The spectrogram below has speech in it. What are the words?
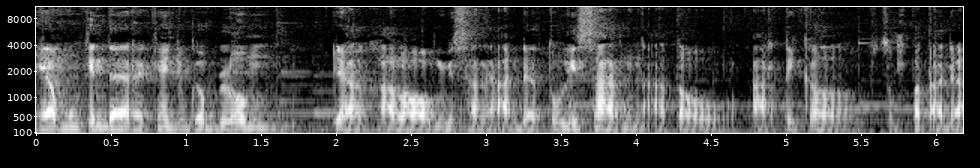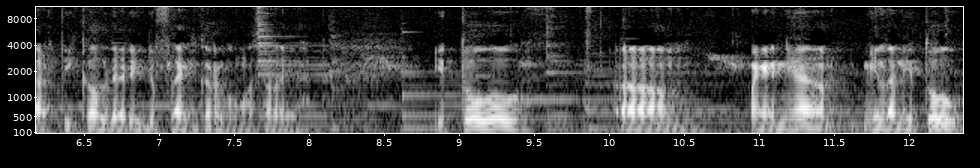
Ya mungkin directnya juga belum ya kalau misalnya ada tulisan atau artikel sempat ada artikel dari The Flanker kalau nggak salah ya. Itu um, mainnya Milan itu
